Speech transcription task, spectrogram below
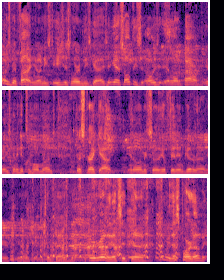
Oh, he's been fine, you know, and he's, he's just learning these guys. And yeah, Salty's always had a lot of power. You know, he's going to hit some home runs. He's going to strike out. You know, I mean, so he'll fit in good around here. You know, sometimes. But I mean, really, that's it. Uh, I mean, that's part of it.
